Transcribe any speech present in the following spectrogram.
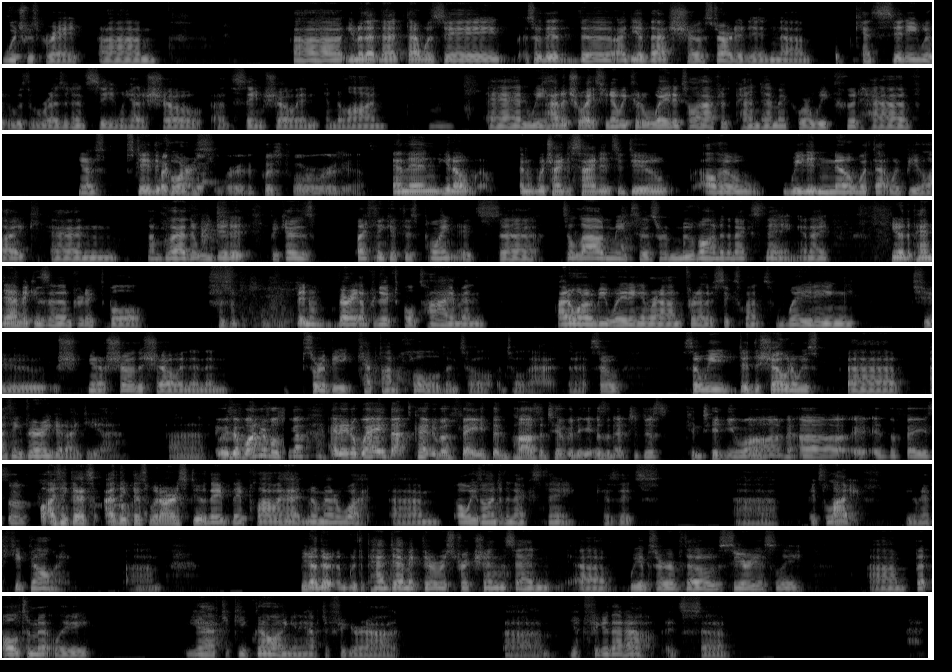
which was great. Um, uh, you know that that that was a so the the idea of that show started in um, Kansas City with with a residency. We had a show, uh, the same show in, in Milan, mm. and we had a choice. You know, we could have waited till after the pandemic, or we could have, you know, stayed the pushed course. Forward, pushed forward, yes. And then you know, and which I decided to do, although we didn't know what that would be like, and I'm glad that we did it because I think at this point it's uh, it's allowed me to sort of move on to the next thing. And I, you know, the pandemic is an unpredictable. It's been a very unpredictable time, and I don't want to be waiting around for another six months, waiting to you know show the show and then then sort of be kept on hold until until that. Uh, so so we did the show, and it was uh, I think very good idea. Uh, it was a wonderful show, and in a way, that's kind of a faith and positivity, isn't it? To just continue on uh, in the face of. Well, I think that's I think that's what artists do. They they plow ahead no matter what, um, always on to the next thing because it's uh, it's life. You know, we have to keep going. Um, you know, there, with the pandemic, there are restrictions, and uh, we observe those seriously. Um, but ultimately, you have to keep going and you have to figure out um, you have to figure that out it's uh,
